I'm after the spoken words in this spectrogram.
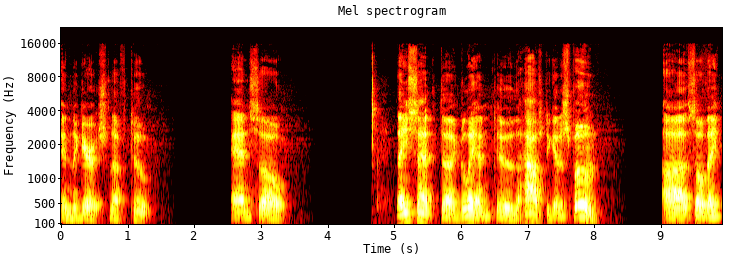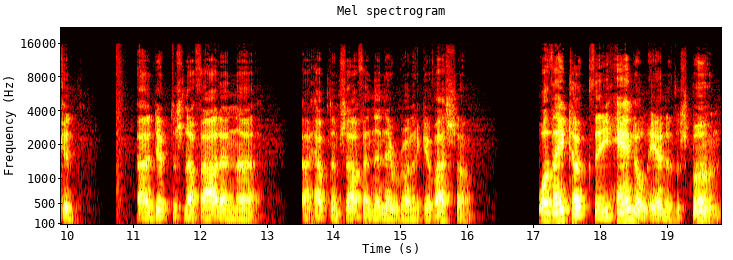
in the Garrett snuff too. And so they sent uh, Glenn to the house to get a spoon uh, so they could uh, dip the snuff out and uh, uh, help themselves, and then they were going to give us some. Well, they took the handle end of the spoon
